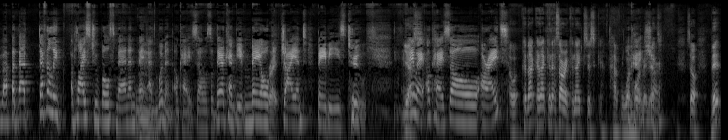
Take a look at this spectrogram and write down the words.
But, but that definitely applies to both men and ma- and women. Okay, so so there can be male Right. giant babies too. yes Anyway, okay, so all right. Oh, can I can I can I sorry can I just have one Okay, more minute sure. so this,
